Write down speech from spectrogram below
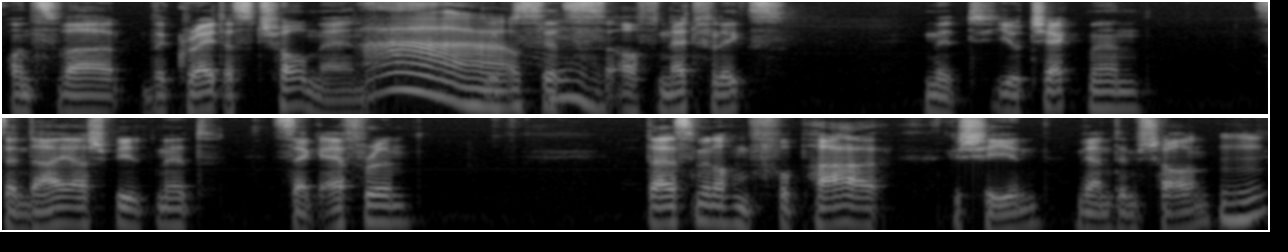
Und zwar The Greatest Showman. Ah, Gibt's okay. jetzt auf Netflix mit Hugh Jackman, Zendaya spielt mit, Zac Efron. Da ist mir noch ein Fauxpas geschehen während dem Schauen. Mhm.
